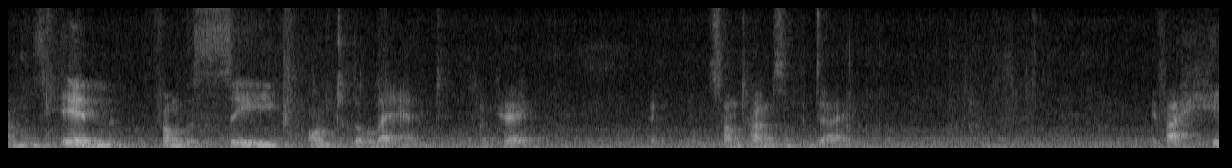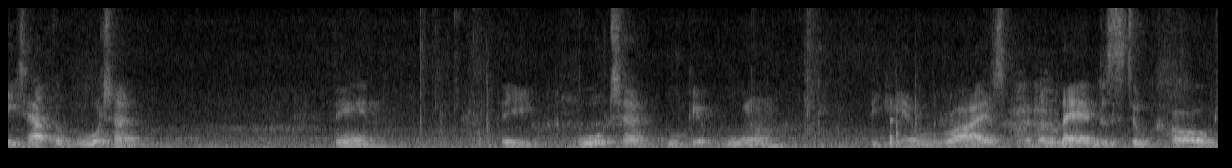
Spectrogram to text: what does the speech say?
comes in from the sea onto the land. Okay? Sometimes of the day. If I heat up the water, then the water will get warm, the air will rise, but if the land is still cold,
